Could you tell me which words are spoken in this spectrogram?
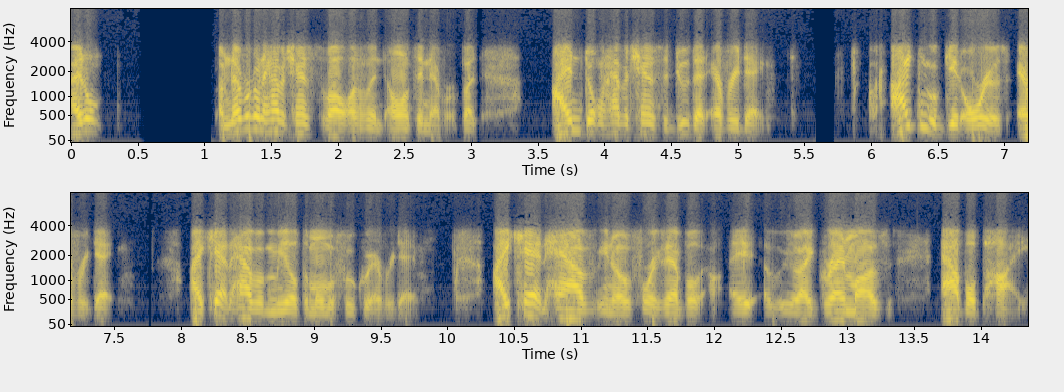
I don't I'm never going to have a chance. To, well, I won't say never, but I don't have a chance to do that every day. I can go get Oreos every day. I can't have a meal at the Momofuku every day. I can't have, you know, for example, a, my grandma's apple pie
